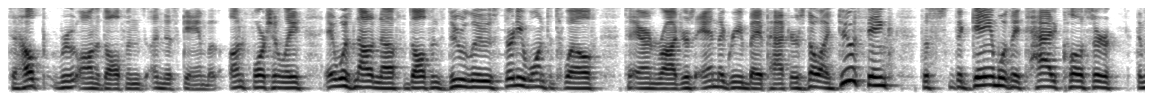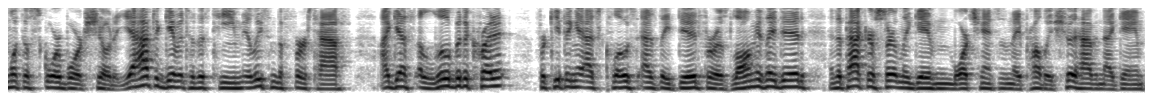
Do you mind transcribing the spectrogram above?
to help root on the Dolphins in this game, but unfortunately, it was not enough. The Dolphins do lose 31 to 12 to Aaron Rodgers and the Green Bay Packers, though I do think the, the game was a tad closer than what the scoreboard showed it. You have to give it to this team, at least in the first half. I guess a little bit of credit for keeping it as close as they did for as long as they did, and the Packers certainly gave them more chances than they probably should have in that game.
